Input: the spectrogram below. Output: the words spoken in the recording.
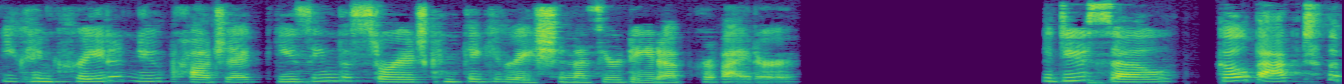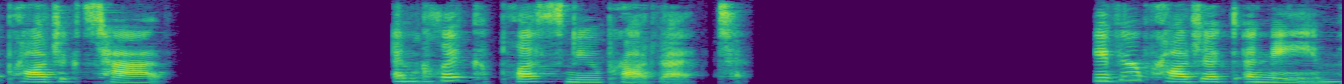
you can create a new project using the storage configuration as your data provider. To do so, go back to the Projects tab and click Plus New Project. Give your project a name,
